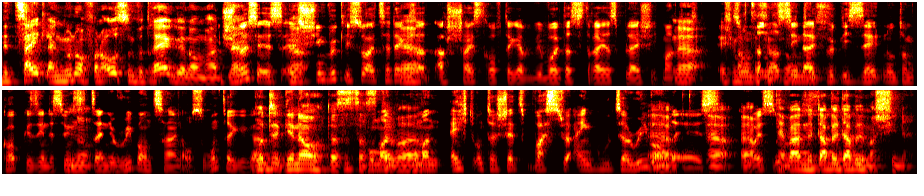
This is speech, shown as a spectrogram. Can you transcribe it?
eine Zeit lang nur noch von außen für Dreier genommen hat. Ich ne? schwöre, es, ja. es schien wirklich so, als hätte er ja. gesagt, ach scheiß drauf, Digga, ihr wollt, dass ich Dreier splash, ich mach ja, das. Ich mach so, und dann hast du ihn halt wirklich selten unterm Korb gesehen, deswegen sind seine Rebound-Zahlen auch so runtergegangen. Runter, genau, das ist das. Wo man, war, wo man echt unterschätzt, was für ein guter Rebounder er ist. Ja, weißt du? Der war eine Double-Double-Maschine.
